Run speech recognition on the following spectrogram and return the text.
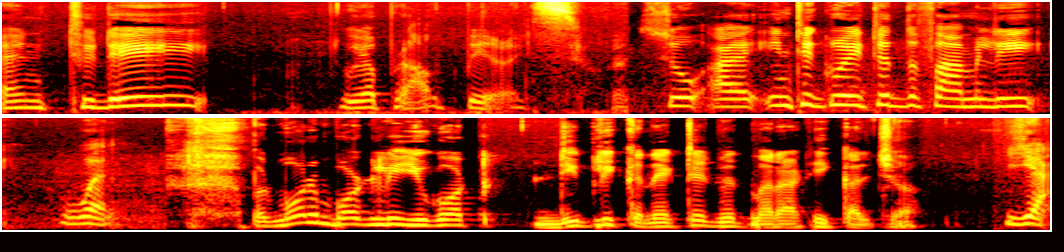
And today, we are proud parents. So I integrated the family well. But more importantly, you got deeply connected with Marathi culture. Yeah,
